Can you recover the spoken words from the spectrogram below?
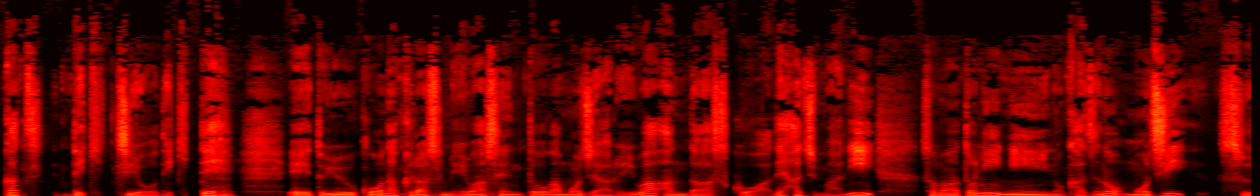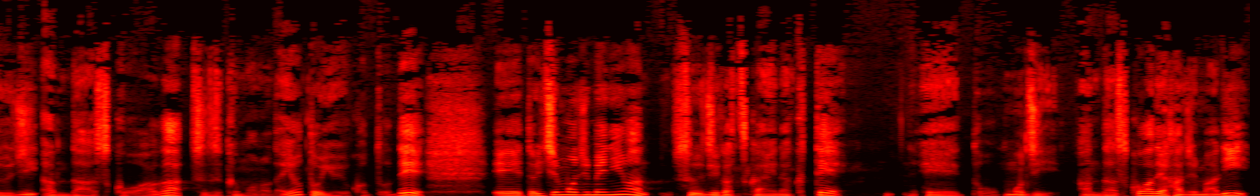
ができ、使用できて、えっ、ー、と、有効なクラス名は先頭が文字あるいはアンダースコアで始まり、その後に任意の数の文字、数字、アンダースコアが続くものだよということで、えっ、ー、と、1文字目には数字が使えなくて、えっ、ー、と、文字、アンダースコアで始まり、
